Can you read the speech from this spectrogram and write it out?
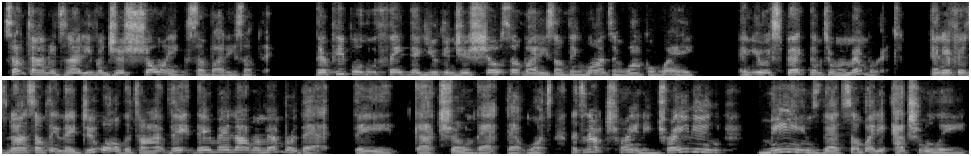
Sometimes it's not even just showing somebody something. There are people who think that you can just show somebody something once and walk away and you expect them to remember it. And if it's not something they do all the time, they they may not remember that. They got shown that that once. That's not training. Training means that somebody actually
